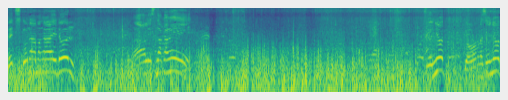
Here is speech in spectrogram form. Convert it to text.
Let's go na mga idol! Naalis na kami! Sinyot! Gawang na sinyot!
